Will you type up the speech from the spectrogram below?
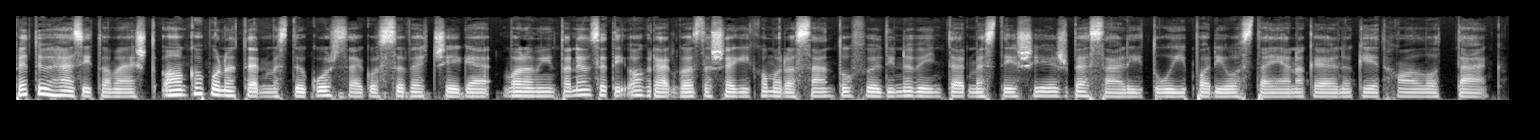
Petőházi Tamást, a Gabonatermesztők Országos Szövetsége, valamint a Nemzeti Agrárgazdasági Kamara szántóföldi növénytermesztési és beszállítóipari osztályának elnökét hallották.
